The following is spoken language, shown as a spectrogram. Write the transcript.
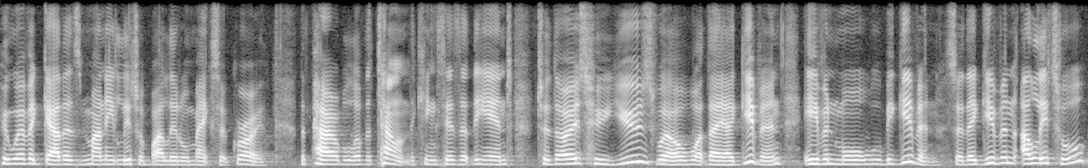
"Whoever gathers money little by little makes it grow." The parable of the talent, the king says at the end, "To those who use well what they are given, even more will be given." So they're given a little,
